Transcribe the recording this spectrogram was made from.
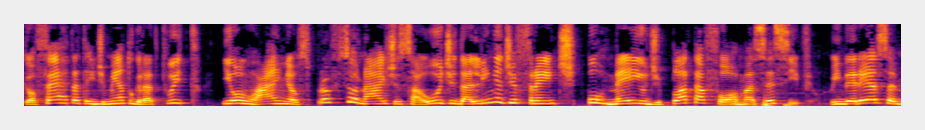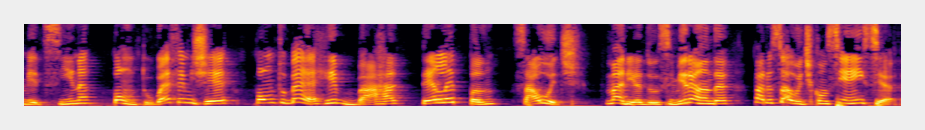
que oferta atendimento gratuito e online aos profissionais de saúde da linha de frente por meio de plataforma acessível. O endereço é medicina.ufmg.br barra Telepan Saúde. Maria Dulce Miranda, para o Saúde Consciência.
